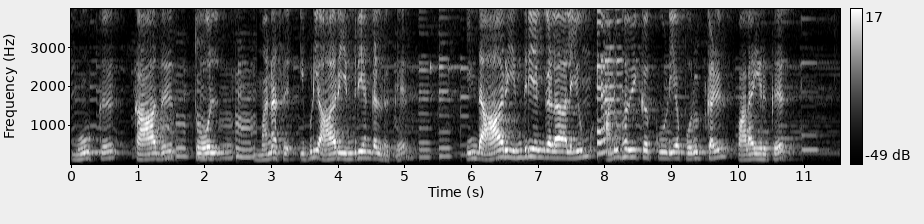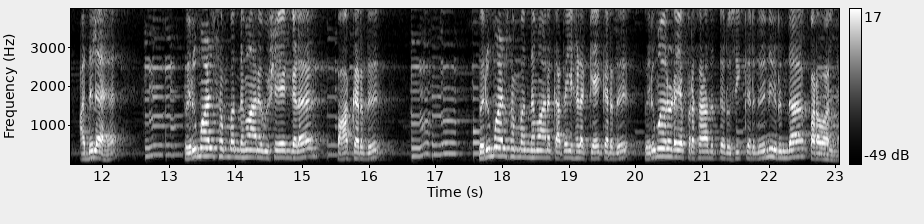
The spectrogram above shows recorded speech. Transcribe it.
மூக்கு காது தோல் மனசு இப்படி ஆறு இந்திரியங்கள் இருக்கு. இந்த ஆறு இந்திரியங்களாலையும் அனுபவிக்கக்கூடிய பொருட்கள் பல இருக்கு. அதில் பெருமாள் சம்பந்தமான விஷயங்களை பார்க்கறது பெருமாள் சம்பந்தமான கதைகளை கேட்கறது பெருமாளுடைய பிரசாதத்தை ருசிக்கிறதுன்னு இருந்தால் பரவாயில்ல.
